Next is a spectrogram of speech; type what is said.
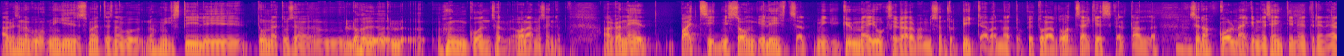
aga see nagu mingis mõttes nagu noh, mingi stiilitunnetuse hõ- hõngu on seal olemas, on ju. aga need patsid, mis ongi lihtsalt mingi kümme juuksekarva, mis on sul pikemad natuke, tulevad otse keskelt alla mm. see noh, kolmekümne sentimeetrine ja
